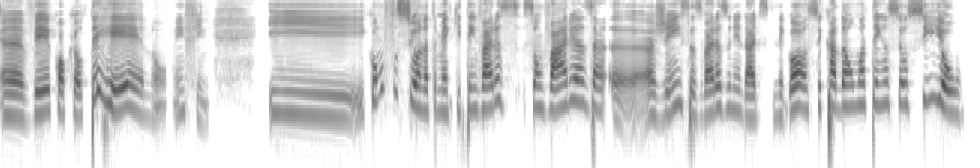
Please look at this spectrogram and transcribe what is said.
é, ver qual que é o terreno, enfim. E, e, como funciona também aqui? Tem várias, são várias a, a, agências, várias unidades de negócio e cada uma tem o seu CEO.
